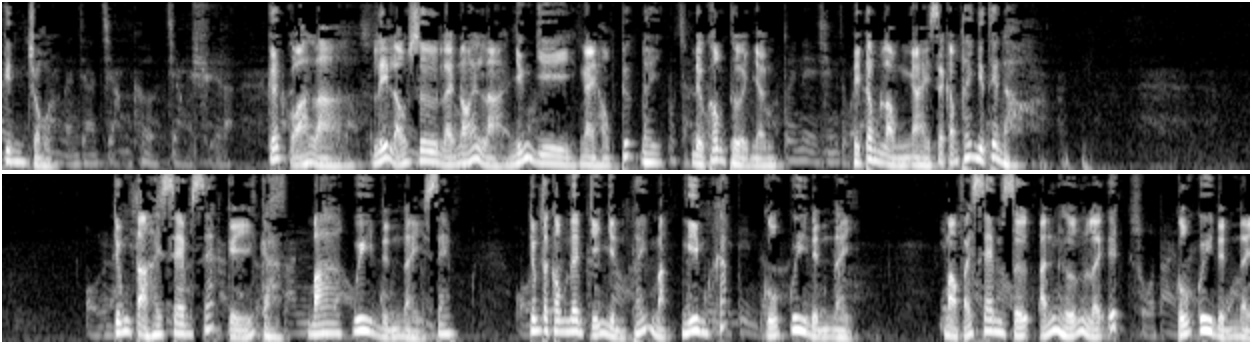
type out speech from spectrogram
kinh rồi. Kết quả là, lý lão sư lại nói là những gì ngài học trước đây đều không thừa nhận. Thì trong lòng ngài sẽ cảm thấy như thế nào? Chúng ta hãy xem xét kỹ càng ba quy định này xem. Chúng ta không nên chỉ nhìn thấy mặt nghiêm khắc của quy định này, mà phải xem sự ảnh hưởng lợi ích của quy định này.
